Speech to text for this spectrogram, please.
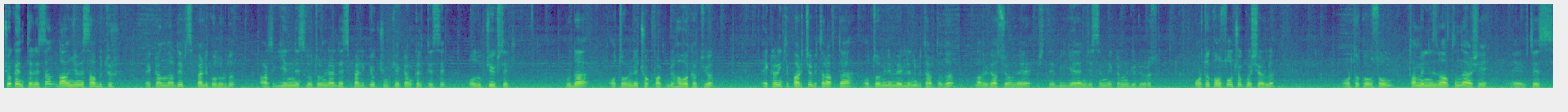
Çok enteresan. Daha önce mesela bu tür ekranlarda hep siperlik olurdu. Artık yeni nesil otomobillerde siperlik yok çünkü ekran kalitesi oldukça yüksek. Bu da otomobile çok farklı bir hava katıyor. Ekran iki parça. Bir tarafta otomobilin verilerini, bir tarafta da navigasyon ve işte bilgi eğlencesinin ekranını görüyoruz. Orta konsol çok başarılı. Orta konsol tam elinizin altında her şey. E, vites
